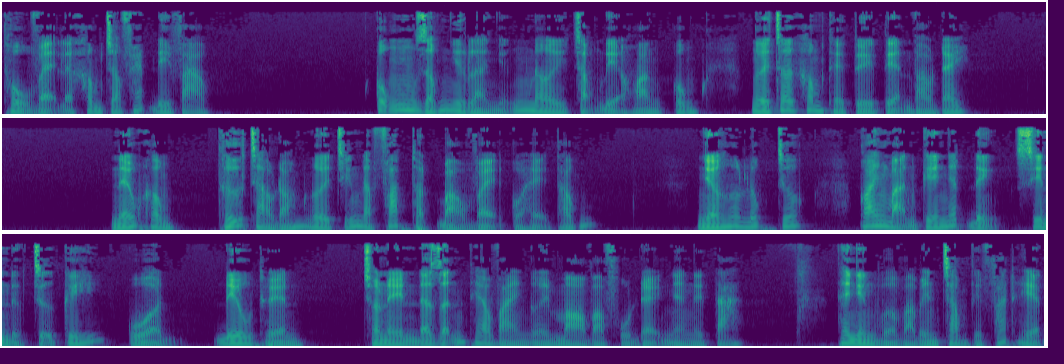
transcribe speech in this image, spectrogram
thủ vệ lại không cho phép đi vào. Cũng giống như là những nơi trọng địa hoàng cung, người chơi không thể tùy tiện vào đây. Nếu không, thứ chào đón người chính là pháp thuật bảo vệ của hệ thống. Nhớ lúc trước, có anh bạn kia nhất định xin được chữ ký của điêu thuyền, cho nên đã dẫn theo vài người mò vào phủ đệ nhà người ta. Thế nhưng vừa vào bên trong thì phát hiện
